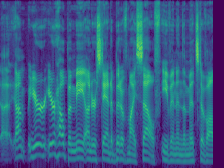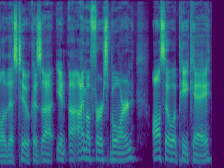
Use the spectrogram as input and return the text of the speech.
uh, you're you're helping me understand a bit of myself even in the midst of all of this too, because uh, you know, I'm a firstborn, also a PK,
